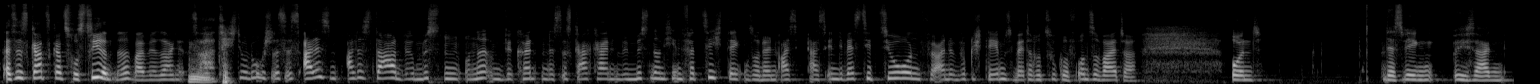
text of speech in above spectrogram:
Es ist ganz, ganz frustrierend, ne? weil wir sagen, hm. technologisch, das ist alles, alles da und wir müssten ne? und wir könnten, das ist gar kein, wir müssen doch nicht in Verzicht denken, sondern als, als Investition für eine wirklich lebenswertere Zukunft und so weiter. Und deswegen würde ich sagen,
